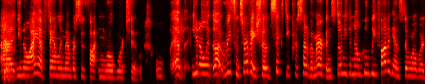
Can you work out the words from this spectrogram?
Uh, sure. Uh, you know, I have family members who fought in World War II. Uh, you know, a recent survey showed 60% of Americans don't even know who we fought against in World War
